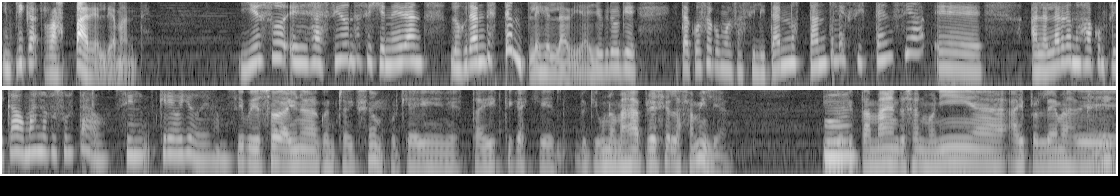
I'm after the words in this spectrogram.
implica raspar el diamante. Y eso es así donde se generan los grandes temples en la vida. Yo creo que esta cosa como de facilitarnos tanto la existencia, eh, a la larga nos ha complicado más los resultados, sin, creo yo, digamos. Sí, pues eso hay una contradicción, porque hay estadísticas que lo que uno más aprecia es la familia y lo que mm. está más en desarmonía, hay problemas de,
